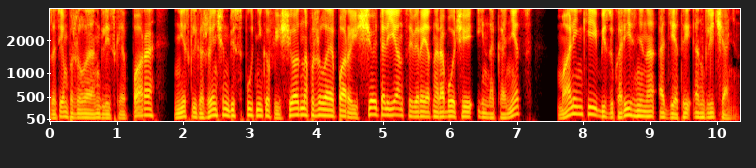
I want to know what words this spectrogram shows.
затем пожилая английская пара, несколько женщин без спутников, еще одна пожилая пара, еще итальянцы, вероятно, рабочие, и, наконец, маленький, безукоризненно одетый англичанин.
